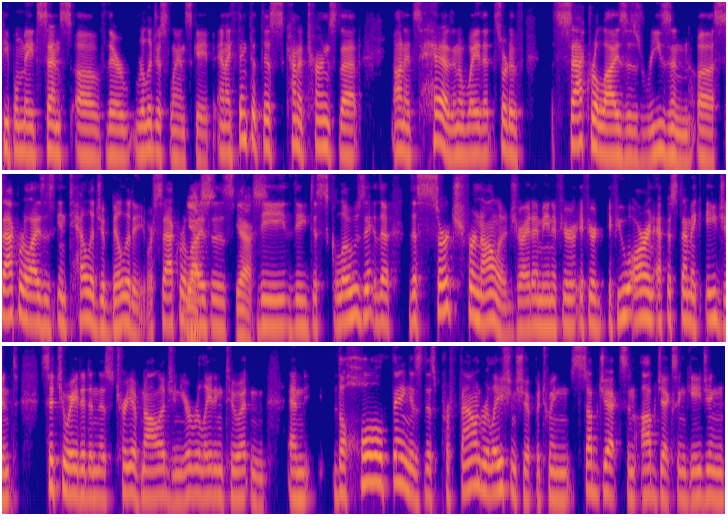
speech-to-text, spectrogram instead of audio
people made sense of their religious landscape. And i think that this kind of turns that on its head in a way that sort of sacralizes reason uh sacralizes intelligibility or sacralizes yes, yes. the the disclosing the the search for knowledge right i mean if you're if you're if you are an epistemic agent situated in this tree of knowledge and you're relating to it and and the whole thing is this profound relationship between subjects and objects engaging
